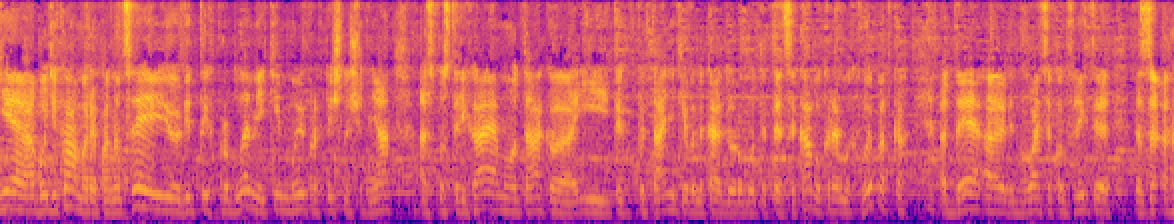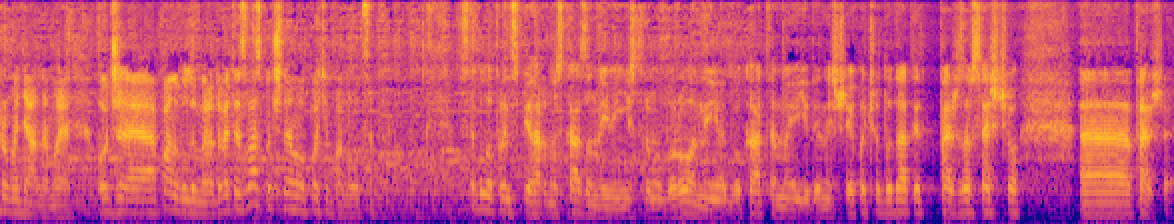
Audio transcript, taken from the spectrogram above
Є бодікамери панацеєю від тих проблем, які ми практично щодня спостерігаємо, так і тих питань, які виникають до роботи ТЦК в окремих випадках, де відбуваються конфлікти з громадянами. Отже, пане Володимире, давайте з вас почнемо, потім пан Олександр. Все було в принципі гарно сказано і міністром оборони, і адвокатами. Єдине, що я хочу додати, перш за все, що е, перше,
